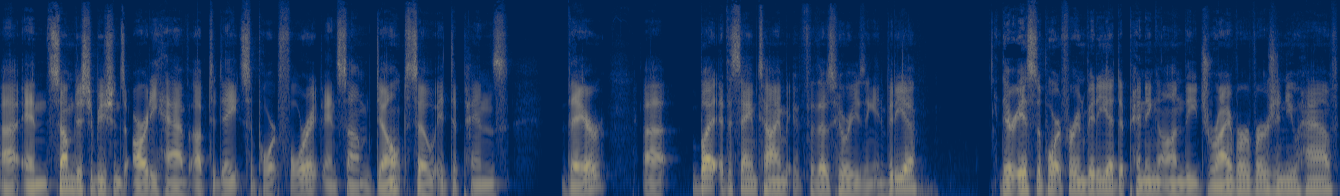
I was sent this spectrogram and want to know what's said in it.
Uh, and some distributions already have up to date support for it, and some don't. So it depends there. Uh, but at the same time, for those who are using NVIDIA, there is support for NVIDIA depending on the driver version you have,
